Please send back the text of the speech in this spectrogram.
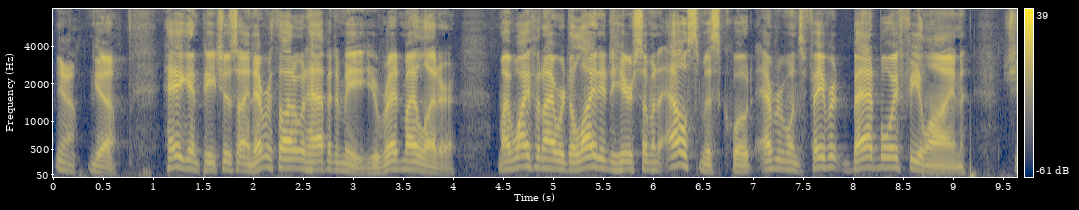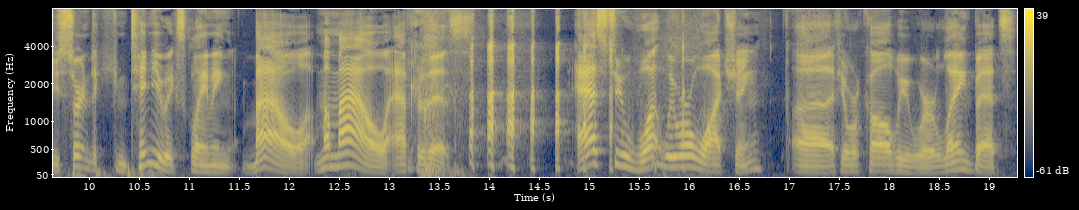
Yeah. Yeah. Hey again, Peaches. I never thought it would happen to me. You read my letter. My wife and I were delighted to hear someone else misquote everyone's favorite bad boy feline. She's certain to continue exclaiming, bow, mamau, after this. As to what we were watching, uh, if you'll recall, we were laying bets.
